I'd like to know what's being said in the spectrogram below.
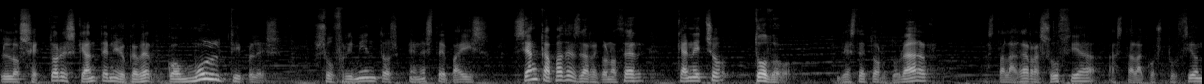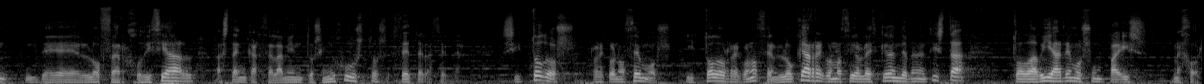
los sectores que han tenido que ver con múltiples sufrimientos en este país sean capaces de reconocer que han hecho todo, desde torturar, hasta la guerra sucia, hasta la construcción del lofer judicial, hasta encarcelamientos injustos, etcétera, etcétera. Si todos reconocemos y todos reconocen lo que ha reconocido la izquierda independentista, todavía haremos un país mejor.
